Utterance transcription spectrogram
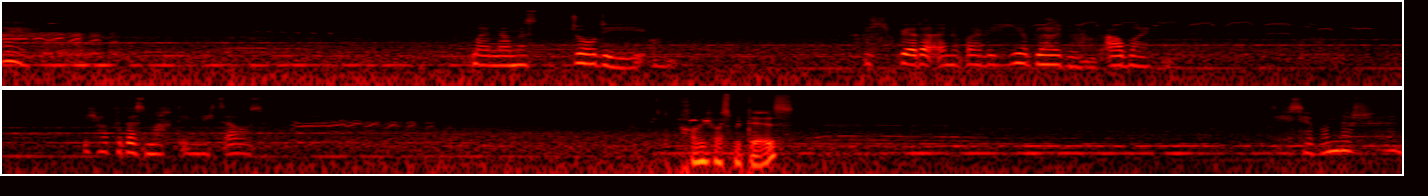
Hi. Mein Name ist Jody und ich werde eine Weile hier bleiben und arbeiten. Ich hoffe, das macht Ihnen nichts aus. Ich frage mich, was mit der ist. Ist ja wunderschön.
